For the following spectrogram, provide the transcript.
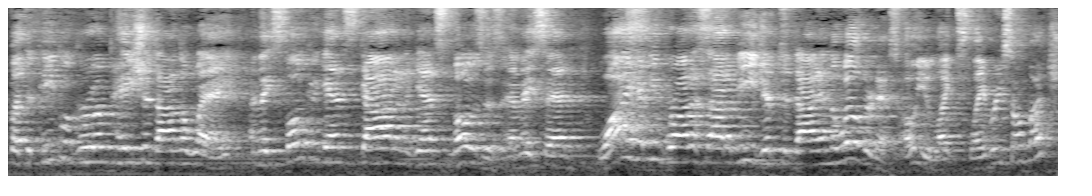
But the people grew impatient on the way, and they spoke against God and against Moses. And they said, Why have you brought us out of Egypt to die in the wilderness? Oh, you liked slavery so much?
